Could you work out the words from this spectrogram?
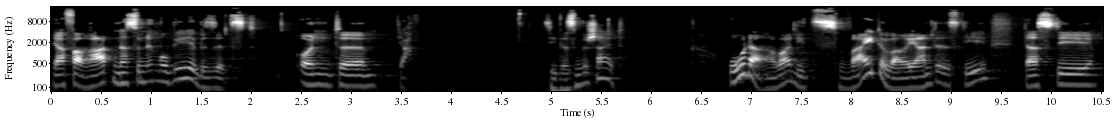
ja verraten, dass du eine Immobilie besitzt. Und äh, ja, sie wissen Bescheid. Oder aber die zweite Variante ist die, dass die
